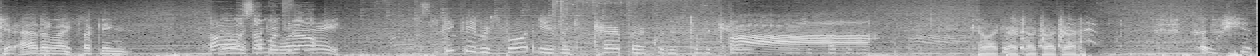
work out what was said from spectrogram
Get out of my fucking. Oh, of someone fucking fell. way. you think they'd respond near like a car park where there's tons of cars? Ah. Kill that guy, kill, kill, kill. Oh shit.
